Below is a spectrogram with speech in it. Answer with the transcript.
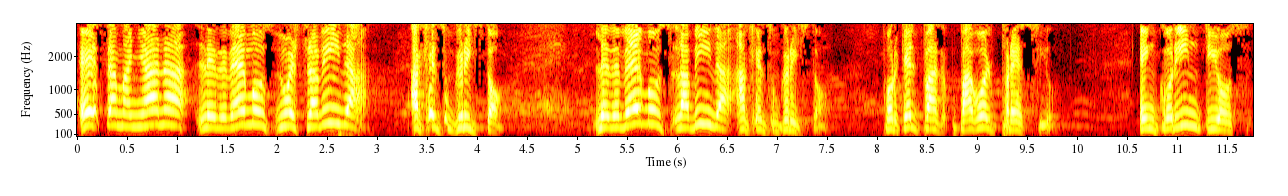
Esta mañana le debemos nuestra vida a Jesucristo. Le debemos la vida a Jesucristo, porque Él pagó el precio. En Corintios,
